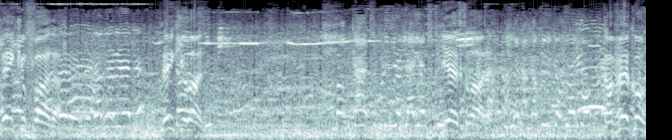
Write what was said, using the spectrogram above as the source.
Thank you, Father. Thank you, Lord. Yes, Lord. Kaveko.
